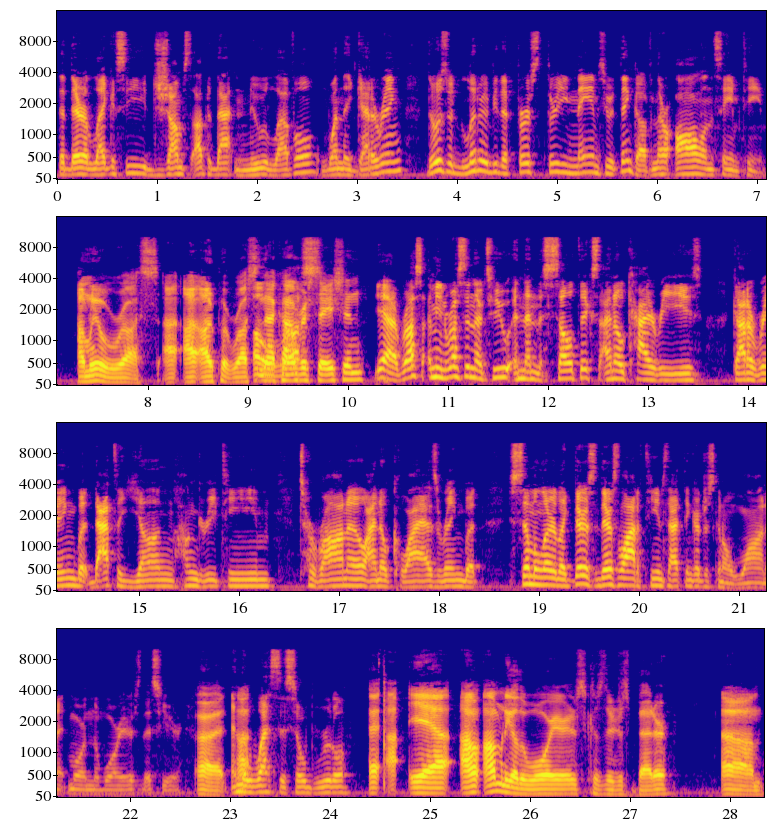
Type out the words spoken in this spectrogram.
that their legacy jumps up to that new level when they get a ring, those would literally be the first three names you would think of, and they're all on the same team. I'm gonna go Russ. I, I I'd put Russ in Oh, that Russ. conversation. Yeah, Russ. I mean, Russ in there too, and then the Celtics. I know Kyrie's got a ring, but that's a young, hungry team. Toronto, I know Kawhi has a ring, but similar. Like there's there's a lot of teams that I think are just going to want it more than the Warriors this year. All right, And I- the West is so brutal. I, I, yeah, I'm, I'm gonna go the Warriors because they're just better. Um,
